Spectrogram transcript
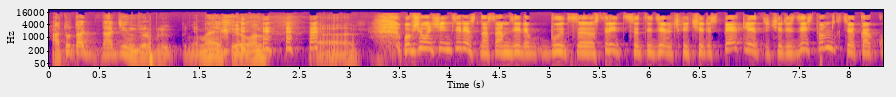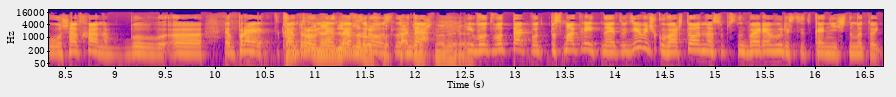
А тут один верблюд, понимаете, он... Э, в общем, очень интересно, на самом деле, будет э, встретиться этой девочкой через пять лет и через 10. Помните, как у Шатхана был э, проект «Контрольная для, взрослых»? конечно, да. да. И вот, вот так вот посмотреть на эту девочку, во что она, собственно говоря, вырастет в конечном итоге.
